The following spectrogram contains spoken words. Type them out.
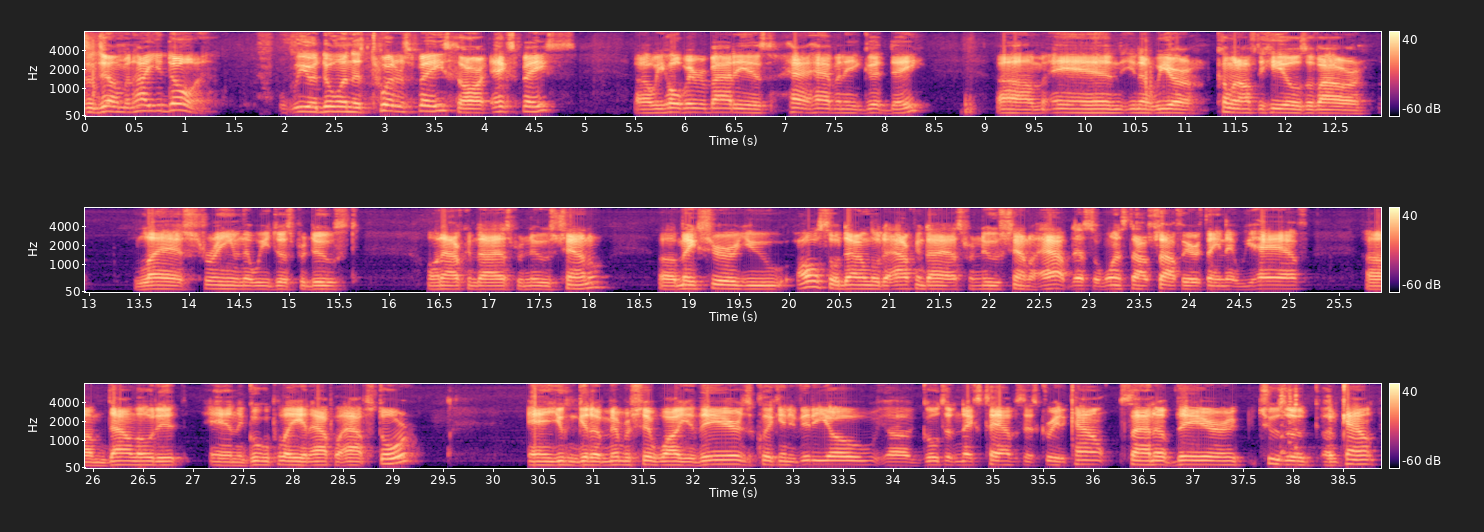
Ladies and gentlemen, how you doing? We are doing this Twitter space or X space. Uh, we hope everybody is ha- having a good day. Um, and you know, we are coming off the heels of our last stream that we just produced on African Diaspora News Channel. Uh, make sure you also download the African Diaspora News Channel app. That's a one-stop shop for everything that we have. Um, download it in the Google Play and Apple App Store and you can get a membership while you're there. Just click any video, uh, go to the next tab that says create account, sign up there, choose a, an account,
